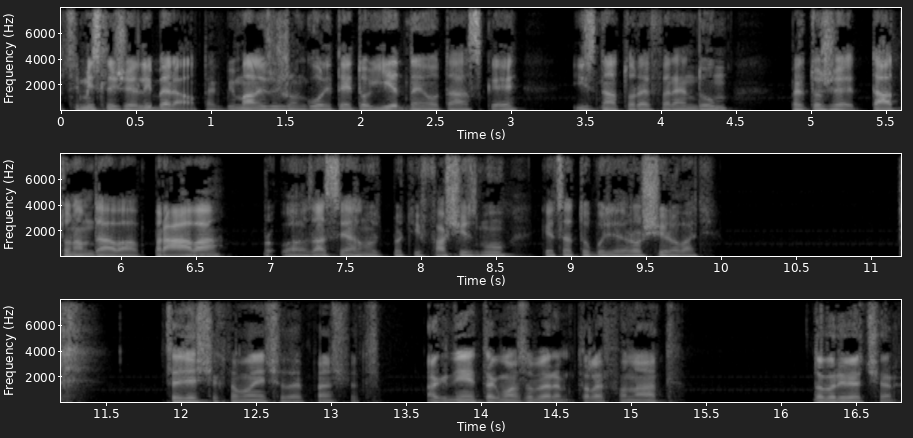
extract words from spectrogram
si myslí, že je liberál, tak by mali už len kvôli tejto jednej otázke ísť na to referendum, pretože táto nám dáva práva zasiahnuť proti fašizmu, keď sa to bude rozširovať. Chcete ešte k tomu niečo dať, pán Švec? Ak nie, tak ma zoberiem telefonát. Dobrý večer.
